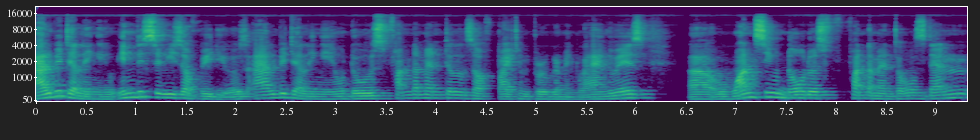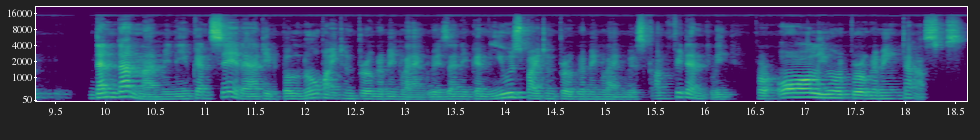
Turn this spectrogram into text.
I'll be telling you in this series of videos, I'll be telling you those fundamentals of Python programming language. Uh, once you know those fundamentals, then then done. I mean, you can say that people know Python programming language and you can use Python programming language confidently for all your programming tasks.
